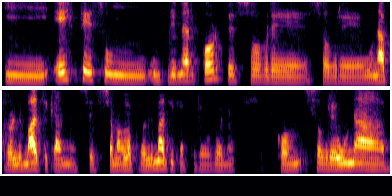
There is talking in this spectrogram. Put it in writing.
Y este es un, un primer corte sobre, sobre una problemática, no sé si llamarlo problemática, pero bueno, sobre una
